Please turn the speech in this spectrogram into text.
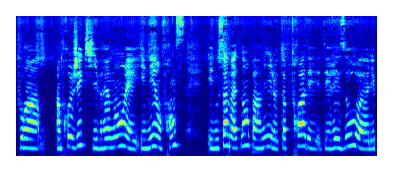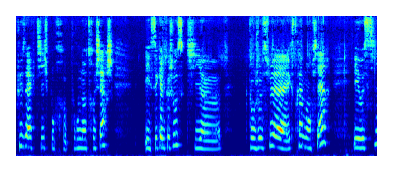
pour un, un projet qui vraiment est, né en France. Et nous sommes maintenant parmi le top 3 des, des réseaux euh, les plus actifs pour, pour notre recherche. Et c'est quelque chose qui, euh, dont je suis extrêmement fière. Et aussi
